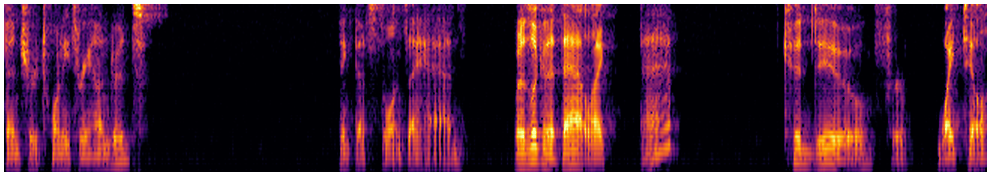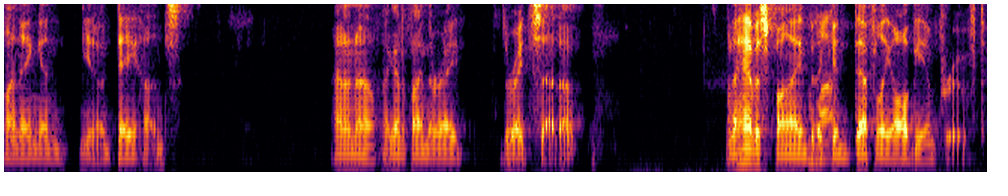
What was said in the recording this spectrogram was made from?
Venture 2300s. I think that's the ones I had. But I was looking at that like that could do for whitetail hunting and you know day hunts. I don't know. I got to find the right the right setup. What I have is fine, but Well, it can definitely all be improved.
